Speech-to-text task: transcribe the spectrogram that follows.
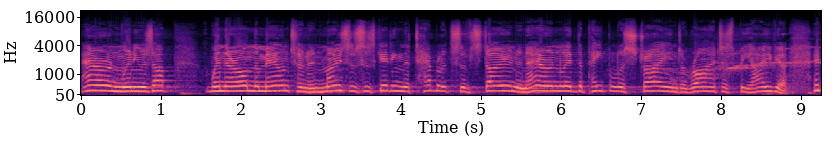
Aaron when he was up when they're on the mountain and Moses is getting the tablets of stone and Aaron led the people astray into riotous behaviour. It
